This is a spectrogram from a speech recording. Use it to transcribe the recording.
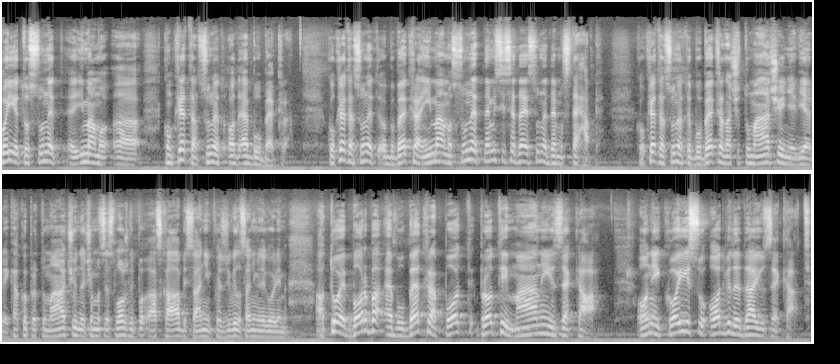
koji je to sunet, imamo uh, konkretan sunet od Ebu Bekra. Konkretan sunet od Ebu Bekra imamo sunet, ne misli se da je sunet da je mustehab konkretan sunet Ebu Bekra, znači tumačenje vjere, kako je pretumačio, da ćemo se složili ashabi sa njim, koji su živjeli sa njim nego vrijeme. A to je borba Ebu Bekra pot, protiv mani zeka. Oni koji su odbili daju zekat.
